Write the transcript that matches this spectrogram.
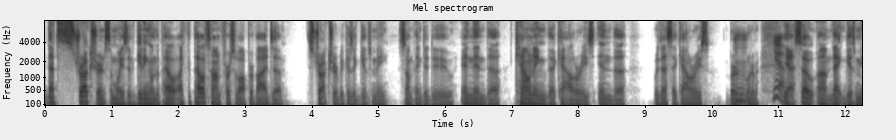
that's structure in some ways of getting on the Pel like the Peloton first of all provides a structure because it gives me something to do, and then the counting the calories in the what did I say calories burned whatever Yeah. yeah so um, that gives me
